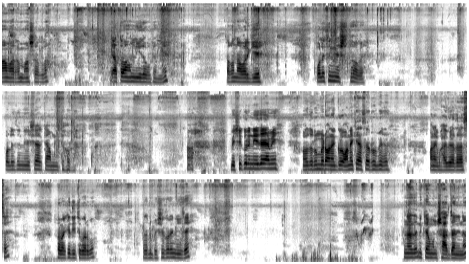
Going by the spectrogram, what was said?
আম আর মাশাল্লাহ এত আম নিয়ে যাব কেমনে? এখন আবার গিয়ে পলিথিন নিয়ে আসতে হবে। পলিথিন নিয়ে এসে আর কি আম নিতে হবে। বেশি করে নিয়ে যাই আমি। আমাদের রুমমেট অনেক অনেকে আছে রুমে। অনেক ভাই ব্রাদার আছে। সবাইকে দিতে পারব। এই জন্য বেশি করে নিয়ে যাই। না জানি কেমন স্বাদ জানি না।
